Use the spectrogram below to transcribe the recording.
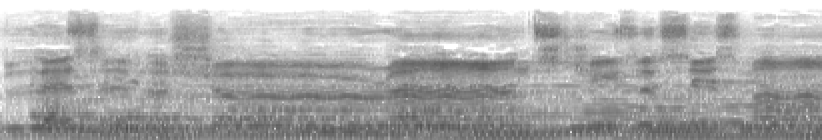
Blessed assurance, Jesus is mine.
